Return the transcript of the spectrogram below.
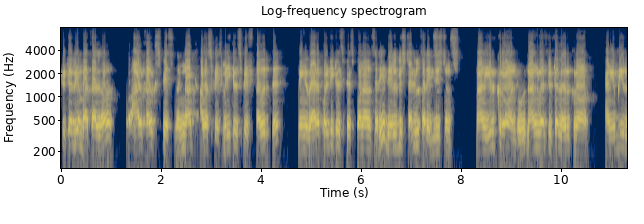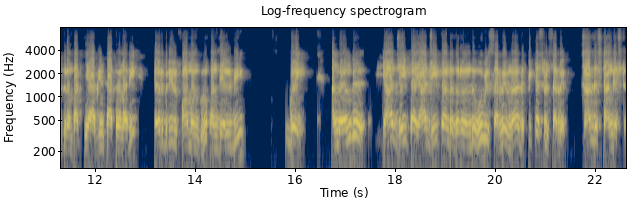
ட்விட்டர்லயும் பார்த்தாலும் ஆல்கால் space not our space medical space தவிர்த்து நீங்க வேற பொலிட்டிக்கல் ஸ்பேஸ் போனாலும் சரி they will be struggle for existence நாங்க இருக்கிறோம் நாங்களும் ட்விட்டர்ல இருக்கிறோம் நாங்க எப்படி இருக்கிறோம் பார்த்தியா அப்படின்னு காட்டுற மாதிரி everybody will form one group and they'll be going அங்க வந்து யார் ஜெயிப்பா யார் ஜெயிப்பான்றது வந்து ஹூ வில் சர்வைவ்னா the fittest will survive not the strongest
